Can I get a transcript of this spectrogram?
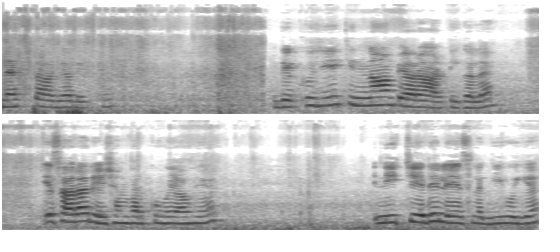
ਨੈਕਸਟ ਆ ਗਿਆ ਦੇਖੋ ਦੇਖੋ ਜੀ ਇਹ ਕਿੰਨਾ ਪਿਆਰਾ ਆਰਟੀਕਲ ਹੈ ਇਹ ਸਾਰਾ ਰੇਸ਼ਮ ਵਰਕ ਹੋਇਆ ਹੋਇਆ ਹੈ ਨੀਚੇ ਇਹਦੇ ਲੇਸ ਲੱਗੀ ਹੋਈ ਹੈ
